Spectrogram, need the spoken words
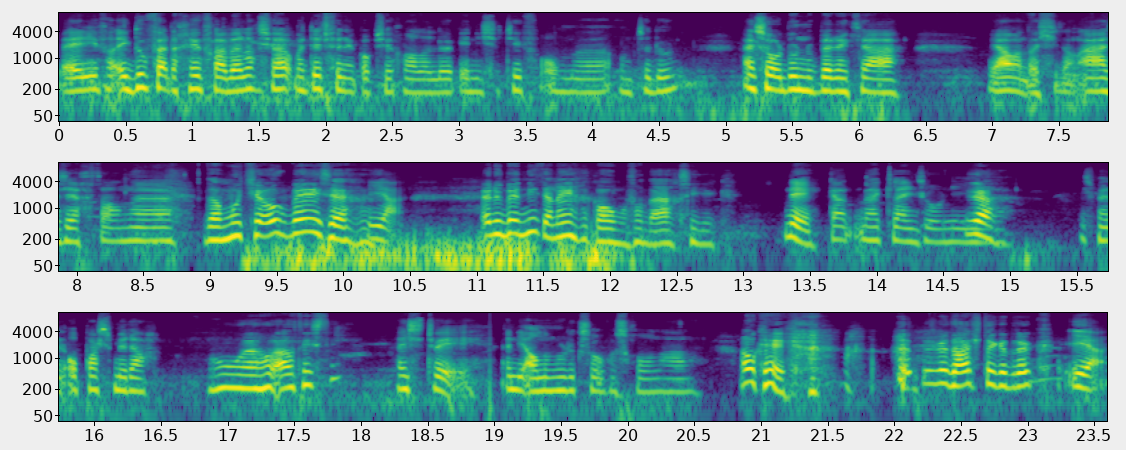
In ieder geval, ik doe verder geen vrijwilligerswerk, maar dit vind ik op zich wel een leuk initiatief om, eh, om te doen. En zodoende ben ik daar, ja, want als je dan A zegt, dan eh, Dan moet je ook B zeggen. ja. En u bent niet alleen gekomen vandaag, zie ik. Nee, ik had mijn kleinzoon die Ja. eh, is mijn oppasmiddag. Hoe, hoe oud is die? Hij is twee. En die andere moet ik zo van school halen. Oké. dus je bent hartstikke druk. Ja.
